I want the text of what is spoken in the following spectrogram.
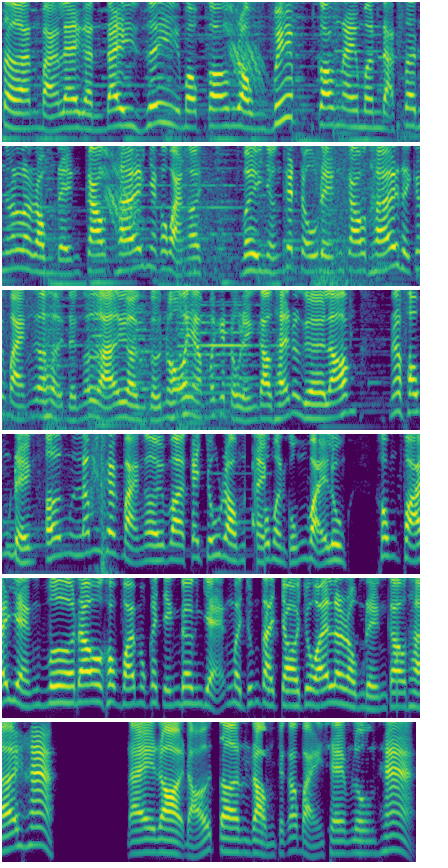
từ anh bạn Legend Daisy, Một con rồng VIP Con này mình đặt tên nó là rồng điện cao thế nha các bạn ơi. Vì những cái trụ điện cao thế thì các bạn ơi đừng có lại gần tụi nó nha. Mấy cái trụ điện cao thế nó ghê lắm. Nó phóng điện ớn lắm các bạn ơi. Và cái chú rồng này của mình cũng vậy luôn. Không phải dạng vừa đâu không phải một cái chuyện đơn giản mà chúng ta cho chú ấy là rồng điện cao thế ha. Đây rồi đổi tên rồng cho các bạn xem luôn ha.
